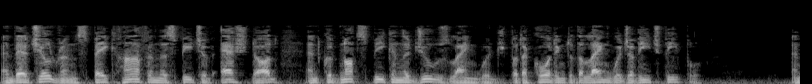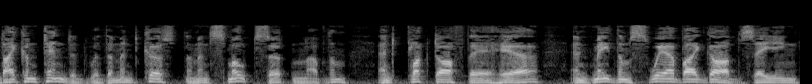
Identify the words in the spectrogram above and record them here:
And their children spake half in the speech of Ashdod, and could not speak in the Jews' language, but according to the language of each people. And I contended with them, and cursed them, and smote certain of them, and plucked off their hair, and made them swear by God, saying,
